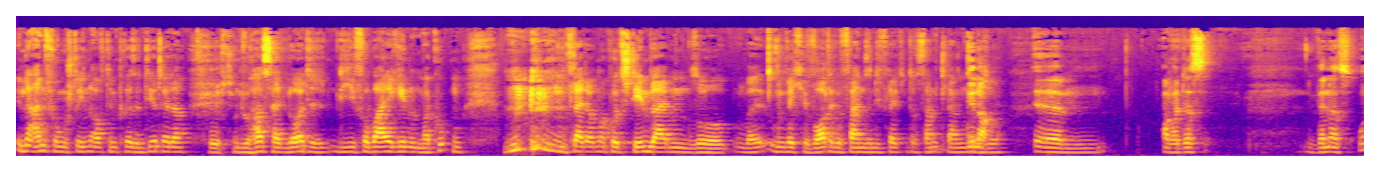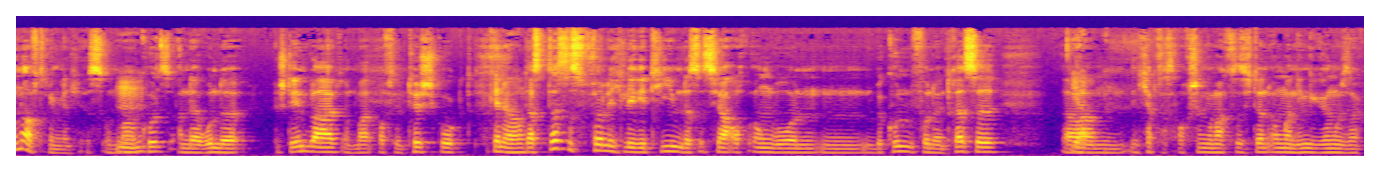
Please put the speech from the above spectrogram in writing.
in Anführungsstrichen auf dem Präsentierteller Richtig. und du hast halt Leute, die vorbeigehen und mal gucken, vielleicht auch mal kurz stehen bleiben, so, weil irgendwelche Worte gefallen sind, die vielleicht interessant klangen. Genau. Oder Ähm, aber das, wenn das unaufdringlich ist und mal Mhm. kurz an der Runde stehen bleibt und mal auf den Tisch guckt, so. Genau. das, das ist völlig legitim. Das ist ja auch irgendwo ein, ein Bekunden von Interesse. Ja. Ähm, Ich habe das auch schon gemacht, dass ich dann irgendwann hingegangen und gesagt,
